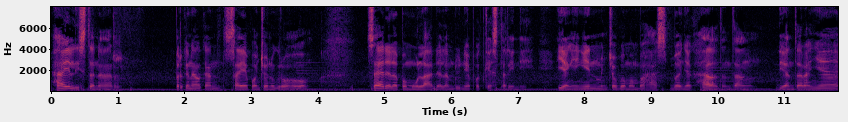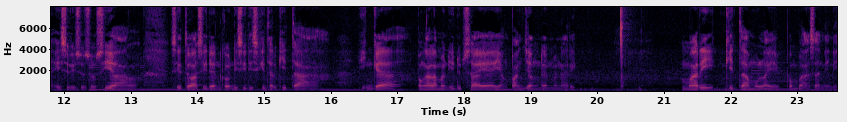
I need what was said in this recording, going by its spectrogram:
Hai listener, perkenalkan saya Ponco Nugroho. Saya adalah pemula dalam dunia podcaster ini yang ingin mencoba membahas banyak hal tentang di antaranya isu-isu sosial, situasi dan kondisi di sekitar kita, hingga pengalaman hidup saya yang panjang dan menarik. Mari kita mulai pembahasan ini.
